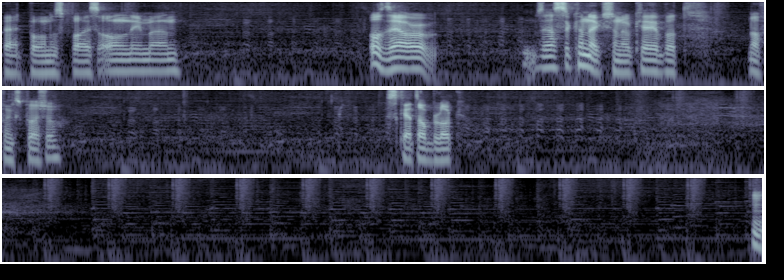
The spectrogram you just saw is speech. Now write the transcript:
Bad bonus buys only, man. Oh, there are... There's a connection, okay, but nothing special. Scatter block. Hmm.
